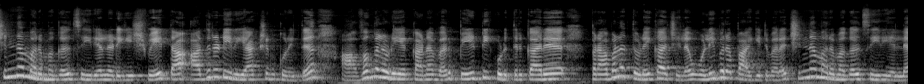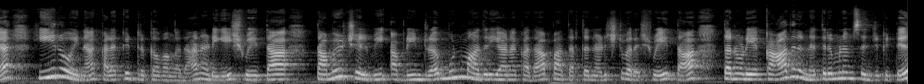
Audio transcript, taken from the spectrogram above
சின்ன மருமகள் சீரியல் நடிகை ஸ்வேதா அதிரடி ரியாக்ஷன் குறித்து அவங்களுடைய கணவர் பேட்டி கொடுத்திருக்காரு. பிரபல தொலைக்காட்சியில ஒளிபரப்பாகிட்டு வர சின்ன மருமகள் சீரியல்ல ஹீரோயினா கலக்கிட்டு இருக்கவங்க தான் நடிகை ஸ்வேதா. தமிழ்ச்செல்வி அப்படின்ற முன்மாதிரியான கதாபாத்திரத்தை நடிச்சிட்டு வர ஸ்வேதா தன்னுடைய காதலனை திருமணம் செஞ்சுக்கிட்டு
